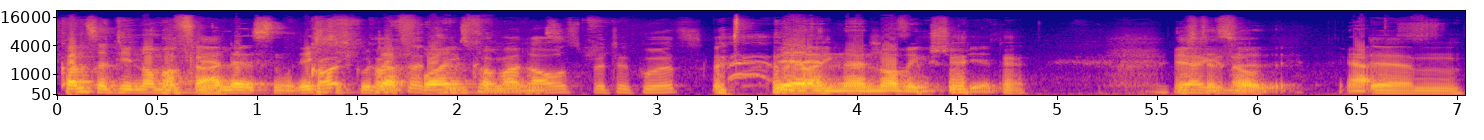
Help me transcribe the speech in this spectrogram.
Konstantin nochmal für Okay. alle, ist ein richtig Kon- guter Freund komm mal raus, bitte kurz. der in äh, Norwegen studiert. ja, Nicht, genau. wir- ja. Ähm,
